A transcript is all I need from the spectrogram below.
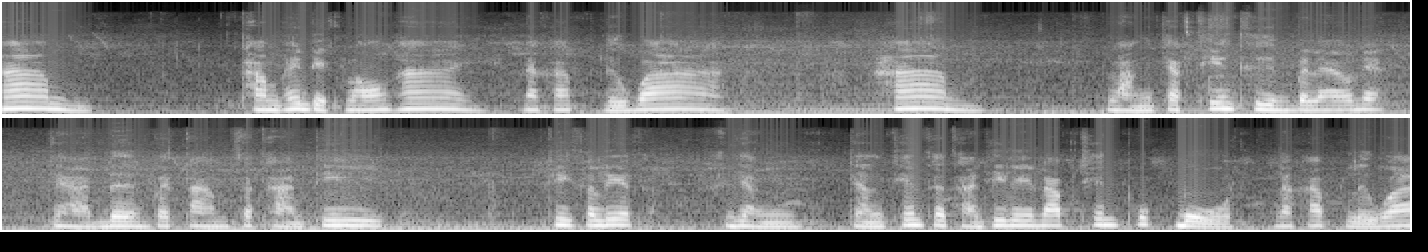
ห้ามทำให้เด็กร้องไห้นะครับ หรือว่าห้าม หลังจากเที่ยงคืนไปแล้วเนี่ยอย่าเดินไปตามสถานที่ที่เขาเรียกอย่างอย่างเช่นสถานที่ลี้ลับ เช่นพวกโบสถ์นะครับ หรือว่า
